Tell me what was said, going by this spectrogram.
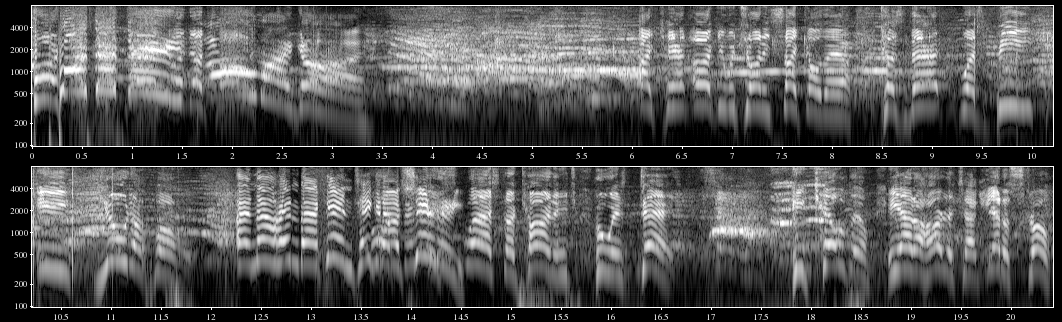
450! Oh my God! I can't argue with Johnny Psycho there, because that was B.E. beautiful. And now heading back in, taking out Shady. Splash the Carnage, who is dead. He killed him. He had a heart attack. He had a stroke.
